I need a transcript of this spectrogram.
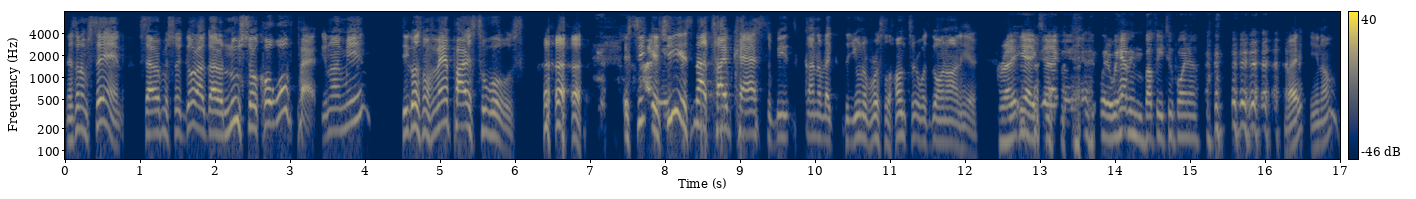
That's what I'm saying. Sarah Michelle Gellar got a new show called Wolfpack. You know what I mean? He goes from vampires to wolves. if she I if she is not typecast to be kind of like the universal hunter, what's going on here? Right? Yeah, exactly. Wait, are we having Buffy oh? 2.0? right? You know,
